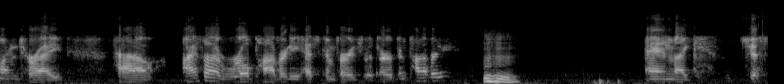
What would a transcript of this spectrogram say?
wanted to write how I thought rural poverty has converged with urban poverty, mm-hmm. and like just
